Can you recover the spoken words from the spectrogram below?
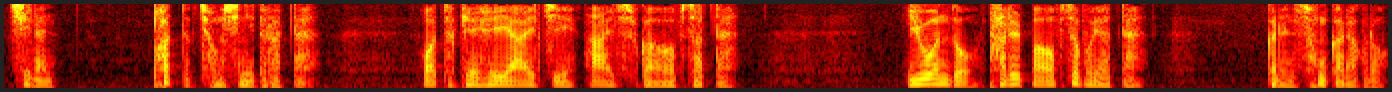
지는 퍼뜩 정신이 들었다. 어떻게 해야 할지 알 수가 없었다. 유언도 다를 바 없어 보였다. 그는 손가락으로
